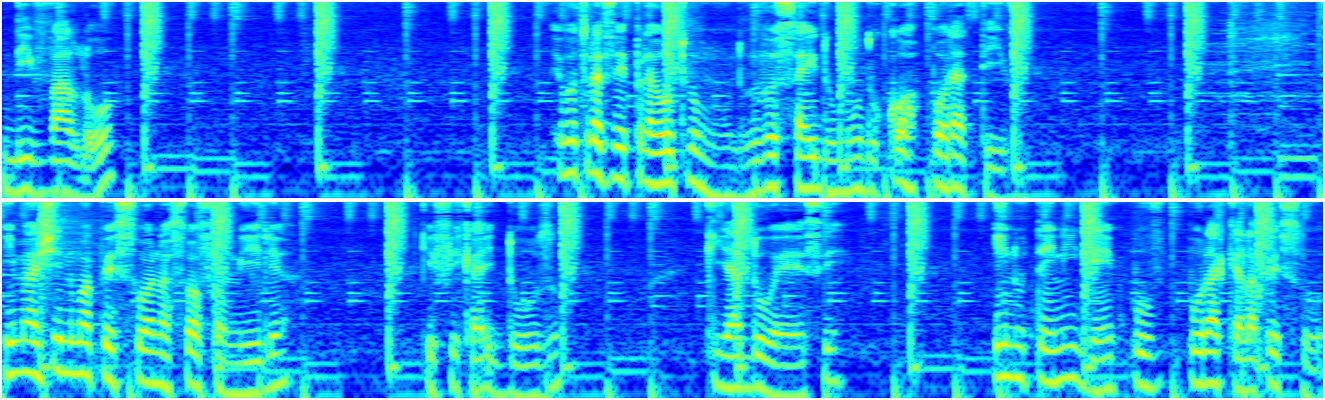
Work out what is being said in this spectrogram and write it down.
de valor. Eu vou trazer para outro mundo, eu vou sair do mundo corporativo. Imagine uma pessoa na sua família que fica idoso, que adoece e não tem ninguém por, por aquela pessoa.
